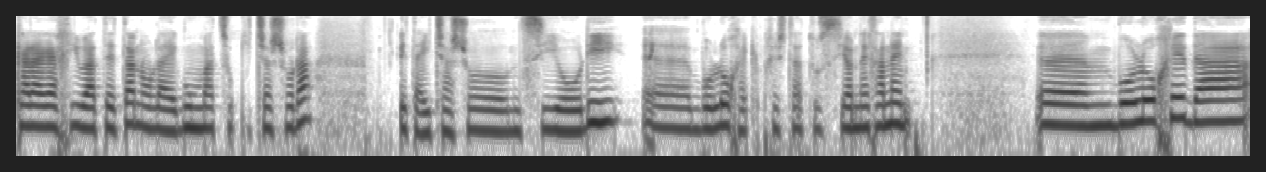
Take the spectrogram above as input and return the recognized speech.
karagaji batetan, ola egun batzuk itxasora, eta itxasontzi hori e, bologek prestatu zion. Egan nahi, bologe da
